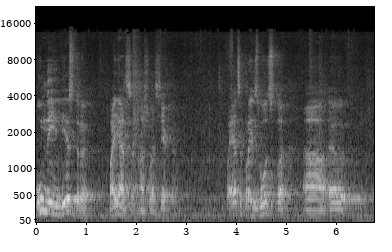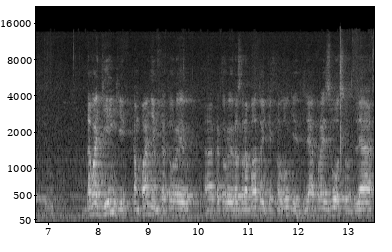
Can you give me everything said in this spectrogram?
Умные инвесторы боятся нашего сектора, боятся производства, э, давать деньги компаниям, которые, а, которые разрабатывают технологии для производства, для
